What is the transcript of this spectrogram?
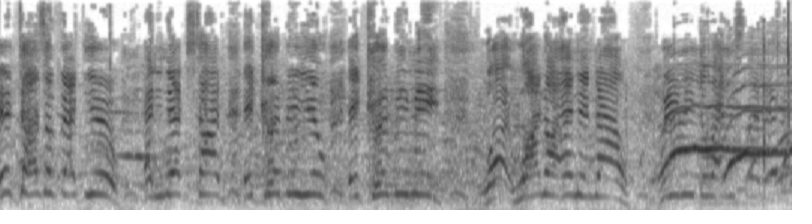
It does affect you. And next time, it could be you. It could be me. Why, why not end it now? We need to legislate it.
